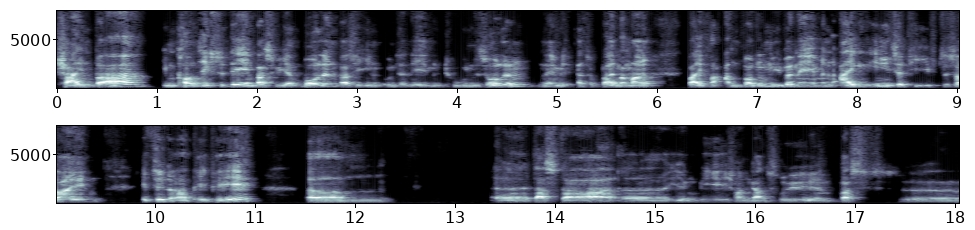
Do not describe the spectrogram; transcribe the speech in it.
scheinbar im Kontext zu dem, was wir wollen, was sie in Unternehmen tun sollen, nämlich, also bleiben wir mal bei Verantwortung übernehmen, eigeninitiativ zu sein, etc. pp. Ähm, äh, dass da äh, irgendwie schon ganz früh was äh,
